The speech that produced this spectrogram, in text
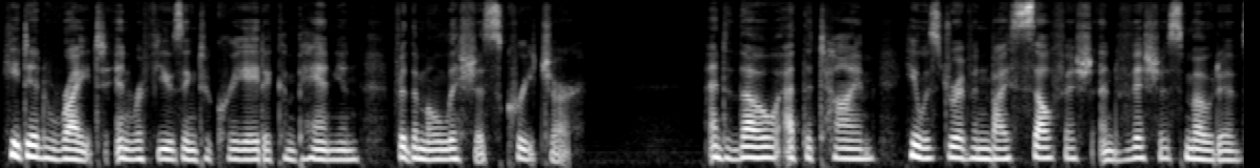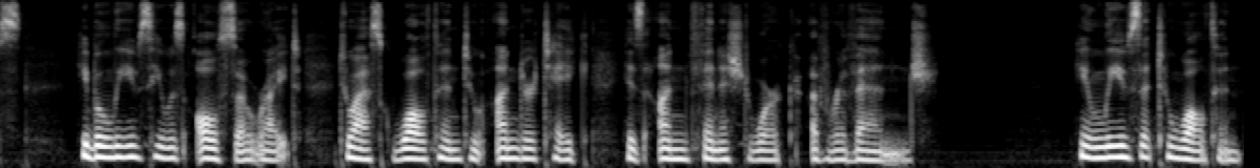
He did right in refusing to create a companion for the malicious creature. And though at the time he was driven by selfish and vicious motives, he believes he was also right to ask Walton to undertake his unfinished work of revenge. He leaves it to Walton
